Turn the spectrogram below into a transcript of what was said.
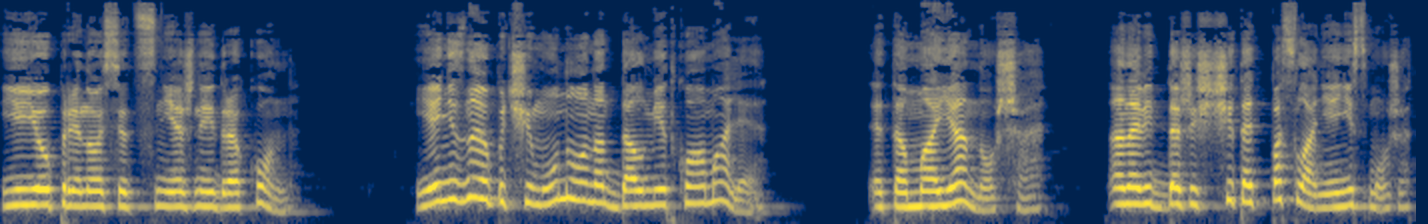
Ее приносит снежный дракон. Я не знаю почему, но он отдал метку Амале. Это моя ноша. Она ведь даже считать послание не сможет.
